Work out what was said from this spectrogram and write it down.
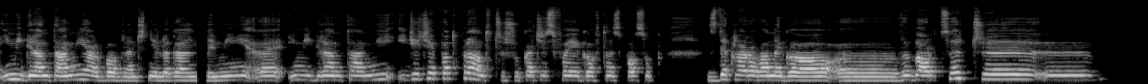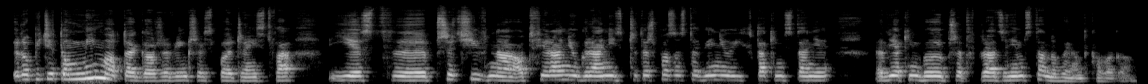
imigrantami albo wręcz nielegalnymi imigrantami. Idziecie pod prąd, czy szukacie swojego w ten sposób zdeklarowanego wyborcy, czy robicie to mimo tego, że większość społeczeństwa jest y, przeciwna otwieraniu granic, czy też pozostawieniu ich w takim stanie, w jakim były przed wprowadzeniem stanu wyjątkowego.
